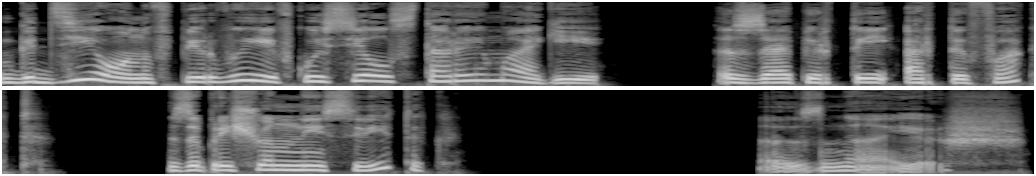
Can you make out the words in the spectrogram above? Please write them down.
Где он впервые вкусил старой магии? Запертый артефакт? Запрещенный свиток? «Знаешь»,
